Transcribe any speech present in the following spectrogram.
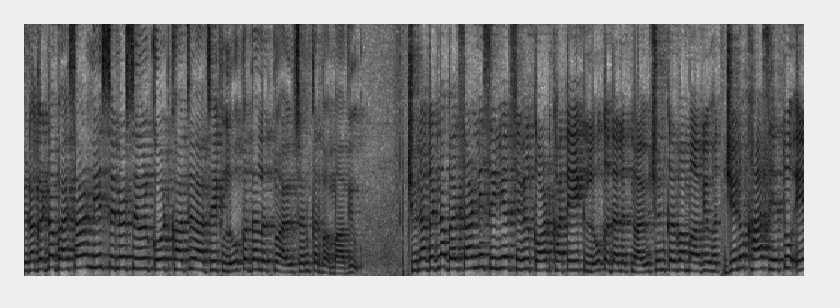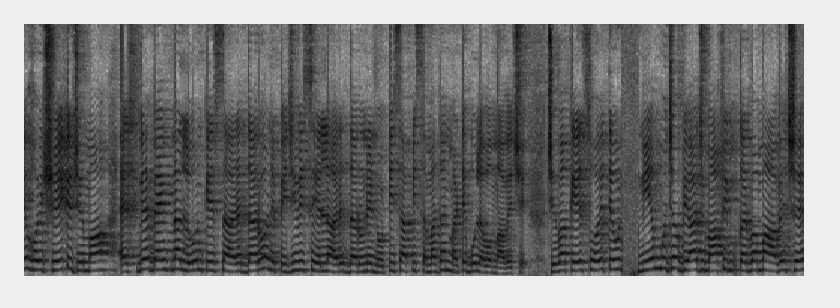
જૂનાગઢના ભેસાણની senior civil court ખાતે આજે એક લોક અદાલતનું આયોજન કરવામાં આવ્યું. જૂનાગઢના ભેસાણની સિનિયર સિવિલ કોર્ટ ખાતે એક લોક અદાલતનું આયોજન કરવામાં આવ્યું હતું. જેનો ખાસ હેતુ એ હોય છે કે જેમાં એસબીઆઈ બેંકના લોન કેસના અરજદારો અને પીજીવીસીએલના અરજદારોને નોટિસ આપી સમાધાન માટે બોલાવવામાં આવે છે. જેવા કેસ હોય તેઓ નિયમ મુજબ વ્યાજ માફી કરવામાં આવે છે.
